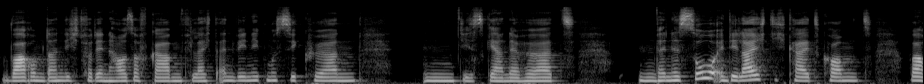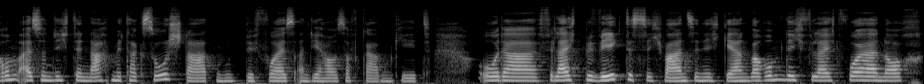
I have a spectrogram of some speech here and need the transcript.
Warum dann nicht für den Hausaufgaben vielleicht ein wenig Musik hören, hm, die es gerne hört? Hm, wenn es so in die Leichtigkeit kommt, warum also nicht den Nachmittag so starten, bevor es an die Hausaufgaben geht? Oder vielleicht bewegt es sich wahnsinnig gern, warum nicht vielleicht vorher noch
